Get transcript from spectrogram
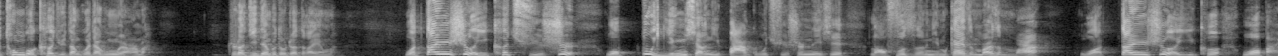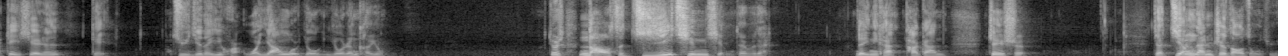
通过科举当国家公务员嘛？知道今天不都这德行吗？我单设一科取士。我不影响你八股取士那些老夫子，你们该怎么玩怎么玩。我单设一科，我把这些人给聚集在一块儿，我养我有有人可用，就是脑子极清醒，对不对？那你看他干的，这是叫江南制造总局。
